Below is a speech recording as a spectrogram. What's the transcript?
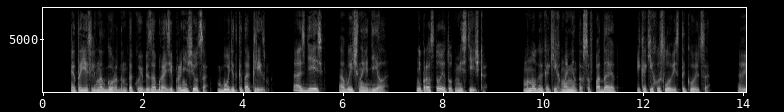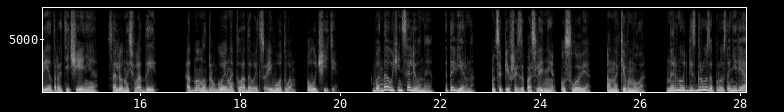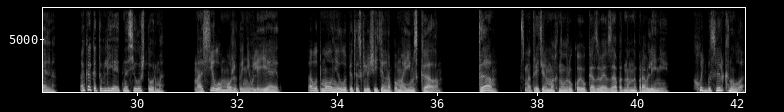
«Это если над городом такое безобразие пронесется, будет катаклизм. А здесь обычное дело. Непростое тут местечко. Много каких моментов совпадают и каких условий стыкуются. Ветра, течение, соленость воды. Одно на другое накладывается, и вот вам, получите». «Вода очень соленая, это верно». Уцепившись за последнее условие, Анна кивнула. «Нырнуть без груза просто нереально. А как это влияет на силу шторма?» «На силу, может, и не влияет. А вот молния лупит исключительно по моим скалам. Там!» Смотритель махнул рукой, указывая в западном направлении. «Хоть бы сверкнуло.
